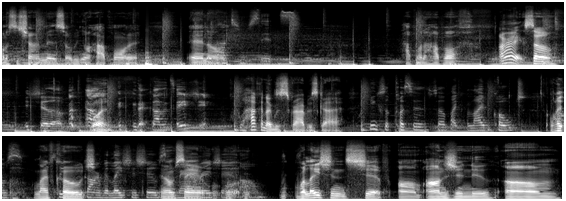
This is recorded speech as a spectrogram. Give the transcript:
want us to chime in, so we're gonna hop on it and um, Not two cents. hop on and hop off. All right, so Shut up. What? that connotation. how can I describe this guy? He considers himself like a life coach. Like um, life coach, relationships You know what I'm saying? and, um, relationship um ingenue. Um,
